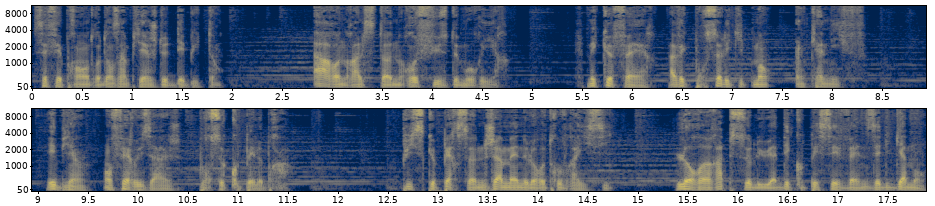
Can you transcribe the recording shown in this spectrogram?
s'est fait prendre dans un piège de débutant. Aaron Ralston refuse de mourir. Mais que faire avec pour seul équipement un canif? Eh bien, en faire usage pour se couper le bras. Puisque personne jamais ne le retrouvera ici, l'horreur absolue à découper ses veines et ligaments,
